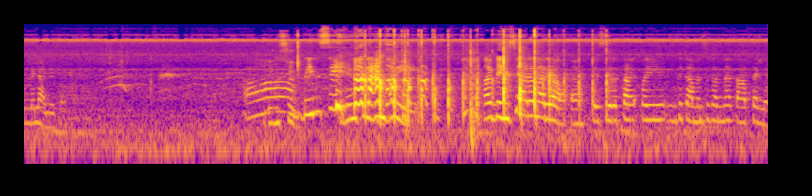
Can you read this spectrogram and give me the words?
ഉള്ളിലാണ് കേട്ടോ ആ, ബിൻസി. ആ ബിൻസി ആരാന്നറിയോ? സിറത്ത ഇപ്പൊ ഈ എനിക്ക് കമന്റ്സ് തന്ന താത്തല്ലേ?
